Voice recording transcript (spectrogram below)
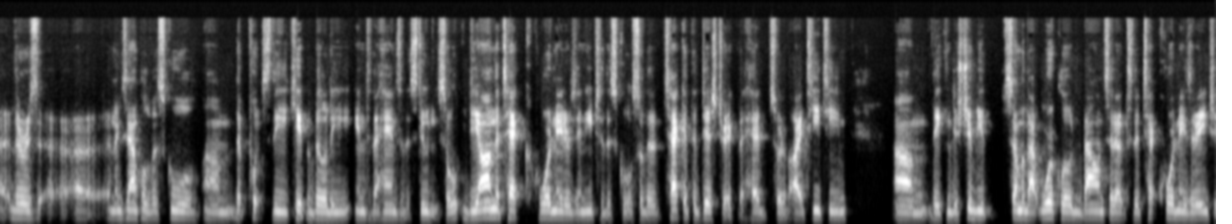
uh, there is a, a, an example of a school um, that puts the capability into the hands of the students. So beyond the tech coordinators in each of the schools, so the tech at the district, the head sort of IT team, um, they can distribute some of that workload and balance it out to the tech coordinators at each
